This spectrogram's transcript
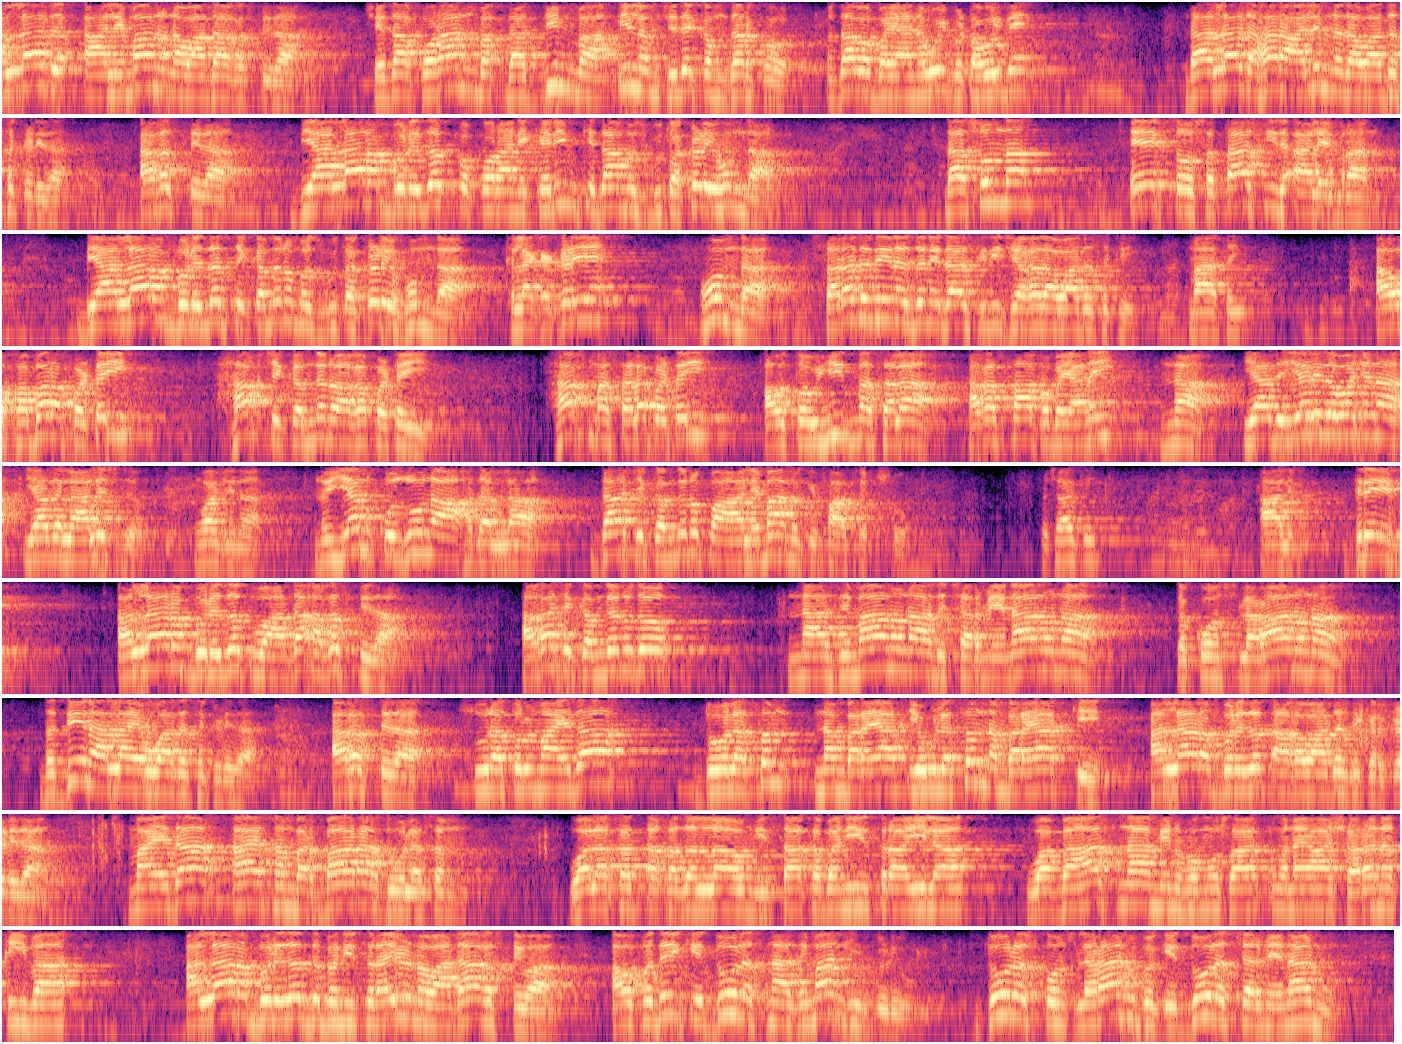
الله د عالمانو نو وعده غستی دا چې دا قران با دا دین با علم چې د کم درکو نو دا به بیانوي پټوي به دا الله د هر عالم نه دا وعده څه کړی دا غستی دا بیا الله رب العزت په قران کریم کې دا مضبوطه کړی هم دا دا څومره 187 د آل عمران بیا الله رب العزت چې کمنو مضبوطه کړي هم دا کلاک کړي هم دا سره د دین ځنې دا سړي چې هغه دا وعده سکی ماتي او خبره پټي حق چې کمنو هغه پټي حق مسله پټي او توحید مسله هغه صاف بیانې نه یا د یری د وجنا یا د لالچ د وجنا نو ينقضون عهد الله دا چې کمندونو په عالمانو کې فاسق شو پچا کې عالم دریم الله رب العزت وعده اغست دا هغه چې کم دنو دو ناظمانو نه د چرمنانو نه د کونسلرانو نه د دین الله یو وعده سکړی دا اغست دا سورۃ المائده دولسم نمبر آیات یو لسم نمبر آیات کې الله رب العزت هغه وعده ذکر کړی دا مائده آیت نمبر 12 دولسم ولقد اخذ الله ميثاق بني اسرائيل وبعثنا منهم اثنا عشر نقيبا الله رب العزت د بني اسرائيل نو وعده غستوا او په دې کې دولس ناظمان جوړ کړیو دولس کونسلرانو پکې دولس چرمنانو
